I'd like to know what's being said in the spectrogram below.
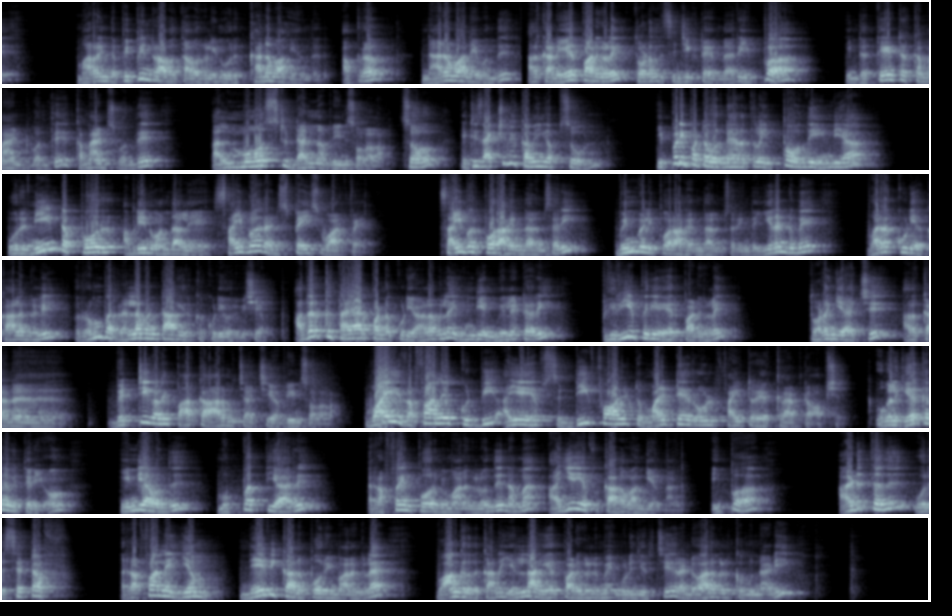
மறைந்த பிபின் ராவத் அவர்களின் ஒரு கனவாக இருந்தது. அப்புறம் நரவானே வந்து அதற்கான ஏற்பாடுகளை தொடர்ந்து செஞ்சுக்கிட்டே இருந்தார். இப்போ இந்த தேட்டர் கமாண்ட் வந்து கமாண்ட்ஸ் வந்து அல்மோஸ்ட் டன் அப்படின்னு சொல்லலாம். So it is actually coming up soon இப்படிப்பட்ட ஒரு நேரத்தில் இப்போ வந்து இந்தியா ஒரு நீண்ட போர் அப்படின்னு வந்தாலே cyber and space warfare cyber போராக இருந்தாலும் சரி விண்வெளி போராக இருந்தாலும் சரி இந்த இரண்டுமே வரக்கூடிய காலங்களில் ரொம்ப ரெலவெண்ட்டாக இருக்கக்கூடிய ஒரு விஷயம். அதற்கு தயார் பண்ணக்கூடிய அளவில் இந்தியன் மிலிட்டரி பெரிய பெரிய ஏற்பாடுகளை தொடங்கியாச்சு. அதற்கான வெற்றிகளை பார்க்க ஆரம்பிச்சாச்சு அப்படின்னு சொல்லலாம். Why Rafale good be IAF's default multi role fighter aircraft option உங்களுக்கு ஏற்கனவே தெரியும் இந்தியா வந்து முப்பத்தி ஆறு ரஃபேல் போர் விமானங்கள் வந்து நம்ம ஐஏஎஃப்காக வாங்கியிருந்தாங்க. இப்போ அடுத்தது ஒரு செட் ஆஃப் ரஃபாலே எம் நேவிக்கான போர் விமானங்களை வாங்குறதுக்கான எல்லா ஏற்பாடுகளுமே முடிஞ்சிருச்சு. ரெண்டு வாரங்களுக்கு முன்னாடி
